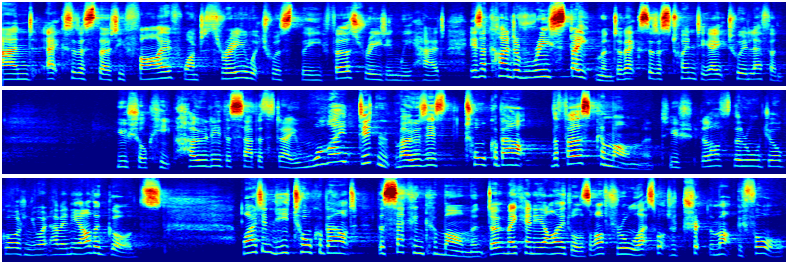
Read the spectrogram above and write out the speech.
And Exodus 35, 1 to 3, which was the first reading we had, is a kind of restatement of Exodus 28 to 11. You shall keep holy the Sabbath day. Why didn't Moses talk about the first commandment? You should love the Lord your God and you won't have any other gods. Why didn't he talk about the second commandment? Don't make any idols. After all, that's what had tripped them up before.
